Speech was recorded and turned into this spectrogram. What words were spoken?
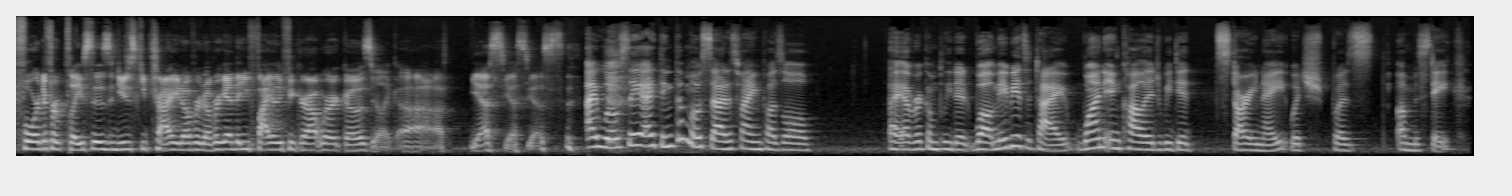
four different places and you just keep trying it over and over again then you finally figure out where it goes you're like ah yes yes yes I will say, I think the most satisfying puzzle I ever completed, well, maybe it's a tie. One in college, we did Starry Night, which was a mistake.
